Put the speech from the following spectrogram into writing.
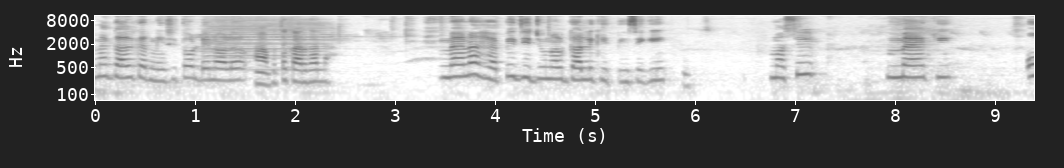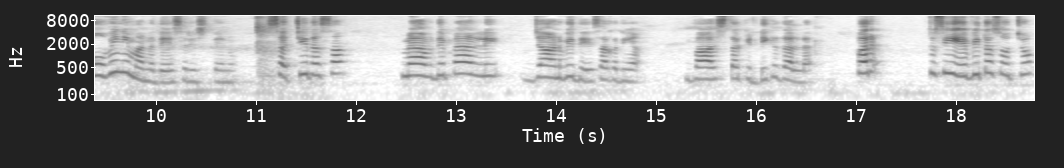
ਮੈਂ ਗੱਲ ਕਰਨੀ ਸੀ ਤੁਹਾਡੇ ਨਾਲ। ਹਾਂ ਪੁੱਤ ਕਰ ਗੱਲ। ਮੈਂ ਨਾ ਹੈਪੀ ਜੀਜੂ ਨਾਲ ਗੱਲ ਕੀਤੀ ਸੀਗੀ। ਮਾਸੀ ਮੈਂ ਕੀ ਉਹ ਵੀ ਨਹੀਂ ਮੰਨਦੇ ਇਸ ਰਿਸ਼ਤੇ ਨੂੰ। ਸੱਚੀ ਦੱਸਾਂ ਮੈਂ ਆਪਦੇ ਭੈਣ ਲਈ ਜਾਨ ਵੀ ਦੇ ਸਕਦੀ ਆ ਵਾਸ ਤਾਂ ਕਿੱਡੀ ਕੁ ਗੱਲ ਹੈ। ਪਰ ਤੁਸੀਂ ਇਹ ਵੀ ਤਾਂ ਸੋਚੋ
